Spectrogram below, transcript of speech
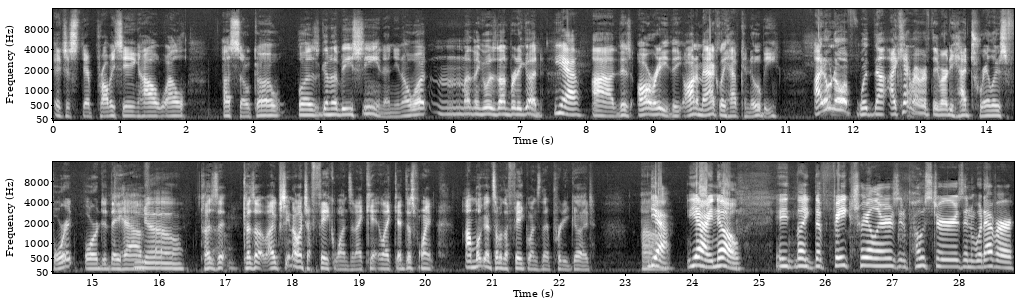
It's just they're probably seeing how well Ahsoka was gonna be seen, and you know what? Mm, I think it was done pretty good. Yeah. uh, there's already they automatically have Kenobi. I don't know if with that I can't remember if they've already had trailers for it or did they have no. because because I've seen a bunch of fake ones and I can't like at this point I'm looking at some of the fake ones and they're pretty good. Um, yeah. Yeah, I know. It, like the fake trailers and posters and whatever,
